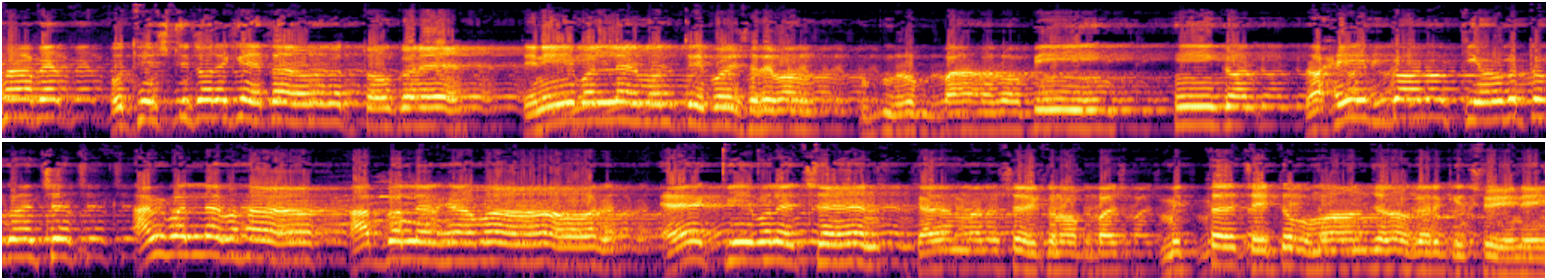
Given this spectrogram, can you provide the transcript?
ভাবে প্রতিষ্ঠিত রেখে তার অনুগত্য করে। তিনি বললেন, মন্ত্রী পরিষদ এবং আমি বললাম হ্যাঁ। আপ বললেন হ্যাঁ আমার কি বলেছেন? কারণ মানুষের কোন অভ্যাস মিথ্যা চাইতে অপমানজনক কিছুই নেই।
